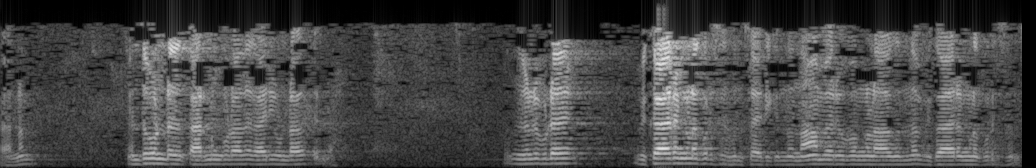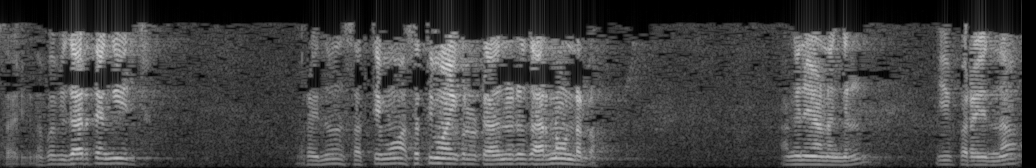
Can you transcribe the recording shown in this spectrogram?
കാരണം എന്തുകൊണ്ട് കാരണം കൂടാതെ കാര്യം ഉണ്ടാകത്തില്ല? നിങ്ങളിവിടെ വികാരങ്ങളെക്കുറിച്ച് സംസാരിക്കുന്നു നാമരൂപങ്ങളാകുന്ന വികാരങ്ങളെക്കുറിച്ച് സംസാരിക്കുന്നു. അപ്പോൾ വികാരത്തെ അംഗീകരിച്ചു. പറയുന്നത് സത്യമോ അസത്യമോ ആയിക്കൊള്ളട്ടെ അതിനൊരു കാരണമുണ്ടല്ലോ. അങ്ങനെയാണെങ്കിൽ ഈ പറയുന്ന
